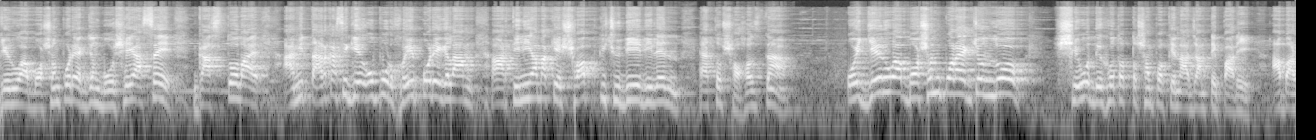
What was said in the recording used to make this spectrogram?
গেরুয়া বসন পরে একজন বসে আছে গাছতলায়। আমি তার কাছে গিয়ে উপর হয়ে পড়ে গেলাম আর তিনি আমাকে সব কিছু দিয়ে দিলেন। এত সহজ না। ওই গেরুয়া বসন পরা একজন লোক, সেও দেহতত্ত্ব সম্পর্কে না জানতে পারে। আবার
